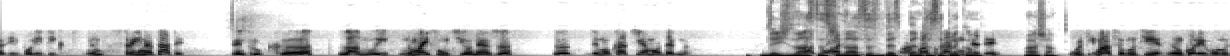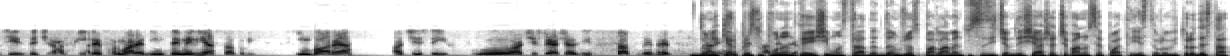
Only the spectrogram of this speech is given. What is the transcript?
azil politic în străinătate. Pentru că la noi nu mai funcționează uh, democrația modernă. Deci dumneavoastră A doua și dumneavoastră zi, sunteți vă pentru aduc să plecăm. aminte de- Așa. Ultima soluție încă o revoluție. Deci ar fi reformarea din temelia statului. Schimbarea acestei, uh, acestui așa zis stat de drept. Domnule, Care chiar nu este stat presupunând de că drept. ieșim în stradă, dăm jos Parlamentul, să zicem, deși așa ceva nu se poate, este o lovitură de stat,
